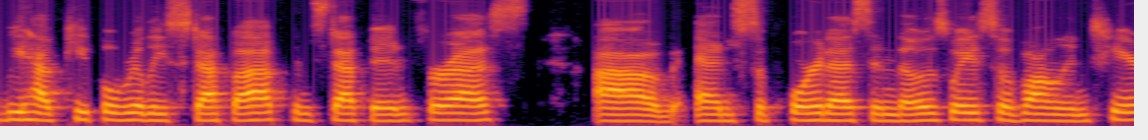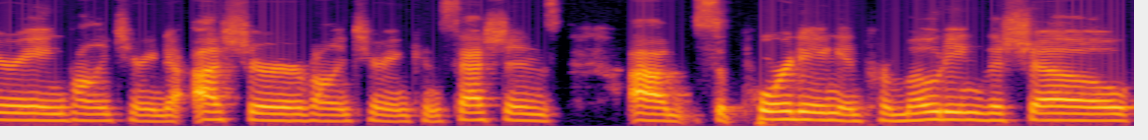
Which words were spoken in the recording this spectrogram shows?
we have people really step up and step in for us um, and support us in those ways. So, volunteering, volunteering to usher, volunteering concessions, um, supporting and promoting the show,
